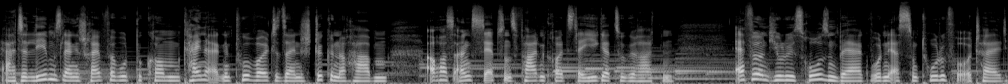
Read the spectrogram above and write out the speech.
Er hatte lebenslanges Schreibverbot bekommen, keine Agentur wollte seine Stücke noch haben, auch aus Angst, selbst ins Fadenkreuz der Jäger zu geraten. Effe und Julius Rosenberg wurden erst zum Tode verurteilt,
